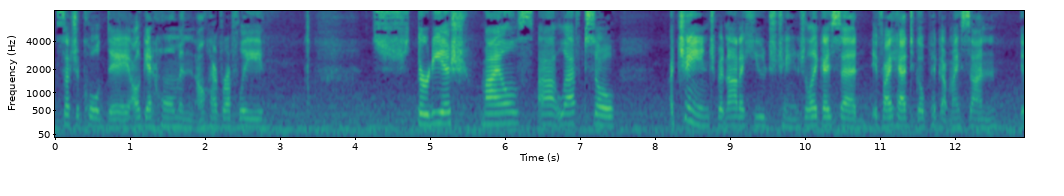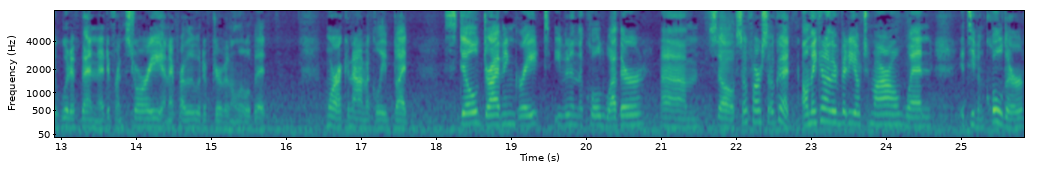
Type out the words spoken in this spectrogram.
such a cold day, I'll get home and I'll have roughly 30-ish miles uh, left. So a change, but not a huge change. Like I said, if I had to go pick up my son it would have been a different story and I probably would have driven a little bit more economically, but still driving great even in the cold weather. Um, so, so far so good. I'll make another video tomorrow when it's even colder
